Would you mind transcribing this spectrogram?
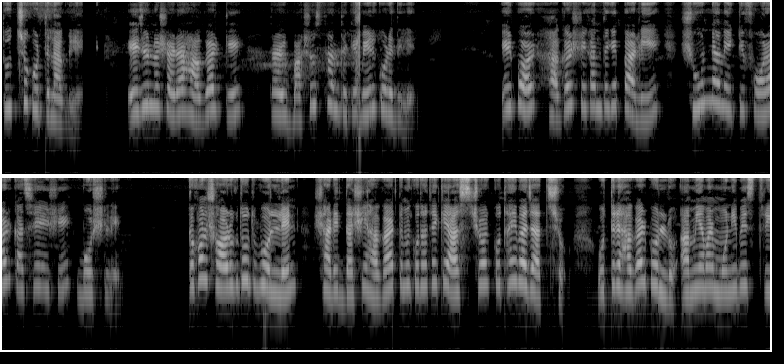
তুচ্ছ করতে লাগলেন। এই জন্য সারা হাগারকে তার বাসস্থান থেকে বের করে দিলেন। এরপর হাগার সেখান থেকে পালিয়ে সুর নামে একটি ফরার কাছে এসে বসলেন। তখন স্বর্গদূত বললেন শাড়ির দাসী হাগার, তুমি কোথা থেকে আসছো আর কোথায় বা যাচ্ছ? উত্তরে হাগার বলল, আমি আমার মনিবের স্ত্রী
